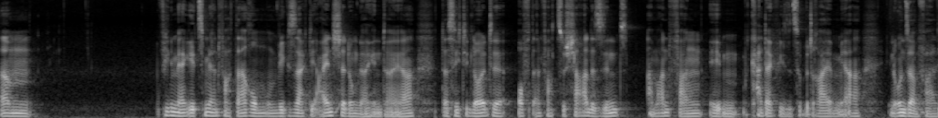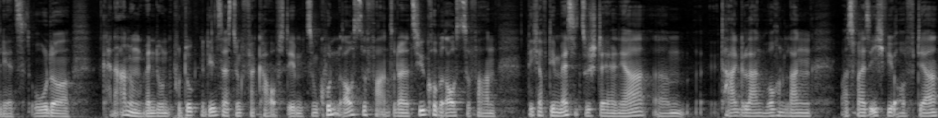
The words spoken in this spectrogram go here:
Ähm, vielmehr geht es mir einfach darum, um wie gesagt die Einstellung dahinter, ja, dass sich die Leute oft einfach zu schade sind, am Anfang eben Kaltakquise zu betreiben, ja, in unserem Fall jetzt. Oder, keine Ahnung, wenn du ein Produkt, eine Dienstleistung verkaufst, eben zum Kunden rauszufahren, zu deiner Zielgruppe rauszufahren, dich auf die Messe zu stellen, ja, ähm, tagelang, wochenlang, was weiß ich wie oft, ja,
